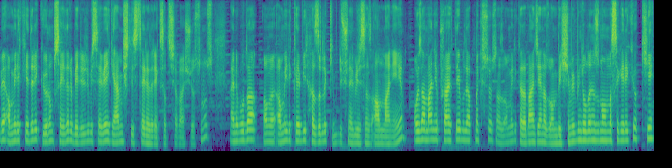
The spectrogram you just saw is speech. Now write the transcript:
Ve Amerika'ya direkt yorum sayıları belirli bir seviyeye gelmiş listeyle direkt satışa başlıyorsunuz. Hani bu da Amerika'ya bir hazırlık gibi düşünebilirsiniz Almanya'yı. O yüzden bence private label yapmak istiyorsanız Amerika'da bence en az 15-20 bin dolarınızın olması gerekiyor ki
